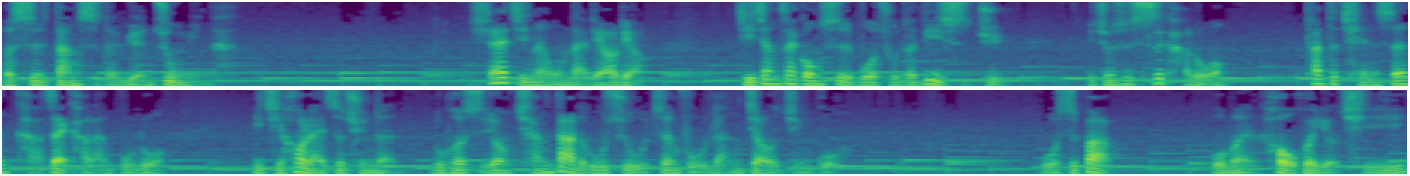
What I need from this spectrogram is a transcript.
而是当时的原住民啊。下一集呢，我们来聊聊即将在公视播出的历史剧，也就是斯卡罗，他的前身卡在卡兰部落，以及后来这群人如何使用强大的巫术征服狼教的经过。我是 Bob，我们后会有期。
